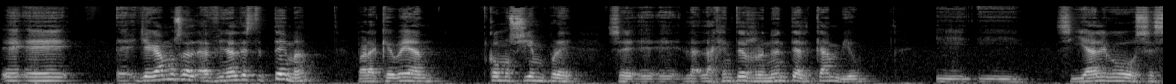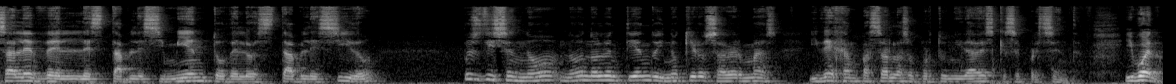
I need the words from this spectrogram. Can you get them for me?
eh, eh, eh, llegamos al, al final de este tema para que vean cómo siempre se, eh, eh, la, gente es renuente al cambio y, si algo se sale del establecimiento, de lo establecido, pues dicen no, no, no lo entiendo y no quiero saber más y dejan pasar las oportunidades que se presentan. Y bueno,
